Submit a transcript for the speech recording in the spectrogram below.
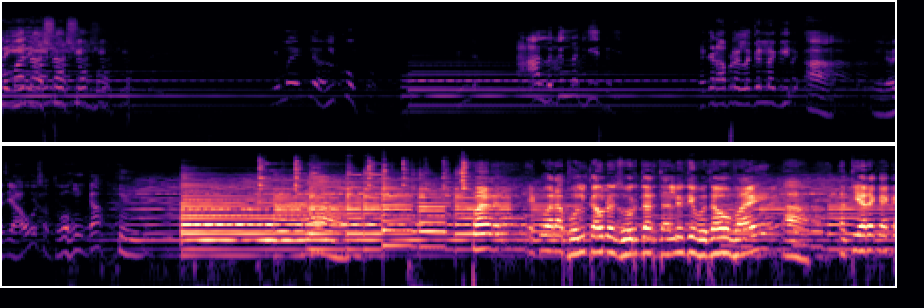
કુમારી એના શોખીન ગીત હજી આવો છો તો હું ગા પણ એકવાર આ ભૂલકાઓને જોરદાર ચાલ્યું થી વધાવો ભાઈ. હા. અત્યારે કંઈક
